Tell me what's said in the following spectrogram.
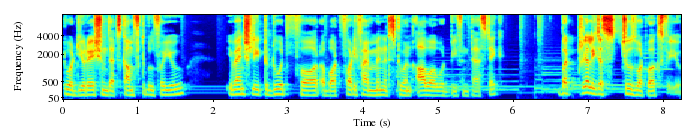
to a duration that's comfortable for you. Eventually, to do it for about 45 minutes to an hour would be fantastic. But really, just choose what works for you.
